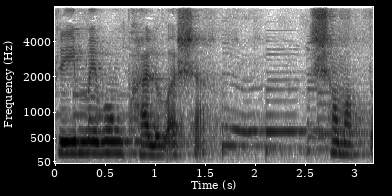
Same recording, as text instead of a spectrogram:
প্রেম এবং ভালোবাসা। সমাপ্ত।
